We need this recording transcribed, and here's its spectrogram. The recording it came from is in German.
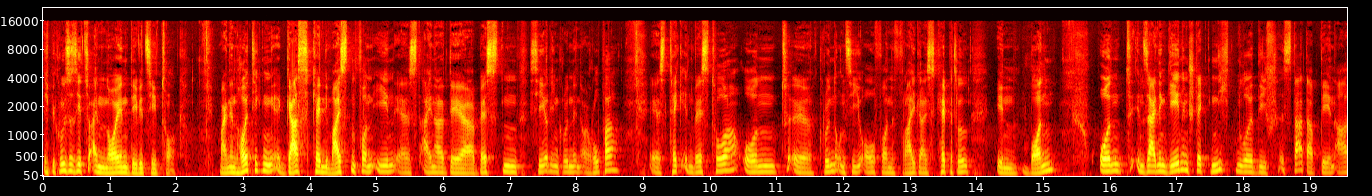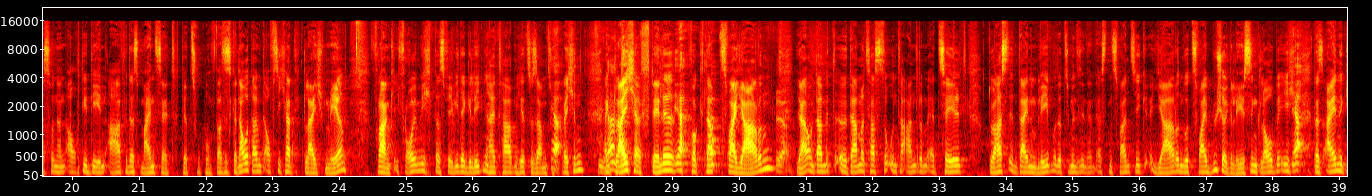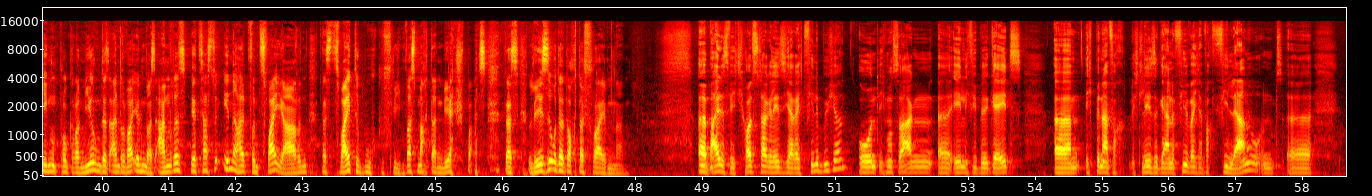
Ich begrüße Sie zu einem neuen DWC Talk. Meinen heutigen Gast kennen die meisten von Ihnen. Er ist einer der besten Seriengründer in Europa. Er ist Tech-Investor und äh, Gründer und CEO von Freigeist Capital in Bonn. Und in seinen Genen steckt nicht nur die Startup-DNA, sondern auch die DNA für das Mindset der Zukunft. Was es genau damit auf sich hat, gleich mehr. Frank, ich freue mich, dass wir wieder Gelegenheit haben, hier zusammen zu ja, sprechen. An gleicher Stelle ja. vor knapp zwei Jahren. Ja, ja und damit, äh, damals hast du unter anderem erzählt, du hast in deinem Leben oder zumindest in den ersten 20 Jahren nur zwei Bücher gelesen, glaube ich. Ja. Das eine ging um Programmierung, das andere war irgendwas anderes. Jetzt hast du innerhalb von zwei Jahren das zweite Buch geschrieben. Was macht dann mehr Spaß? das Lese oder doch das Schreiben dann? Äh, beides wichtig. Heutzutage lese ich ja recht viele Bücher und ich muss sagen, äh, ähnlich wie Bill Gates, äh, ich bin einfach, ich lese gerne viel, weil ich einfach viel lerne und äh,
